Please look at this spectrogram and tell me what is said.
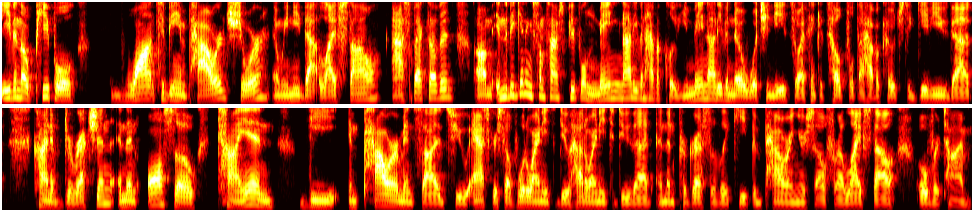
even though people want to be empowered, sure, and we need that lifestyle aspect of it. Um, in the beginning, sometimes people may not even have a clue. You may not even know what you need. So I think it's helpful to have a coach to give you that kind of direction and then also tie in the empowerment side to ask yourself, what do I need to do? How do I need to do that? And then progressively keep empowering yourself for a lifestyle over time.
